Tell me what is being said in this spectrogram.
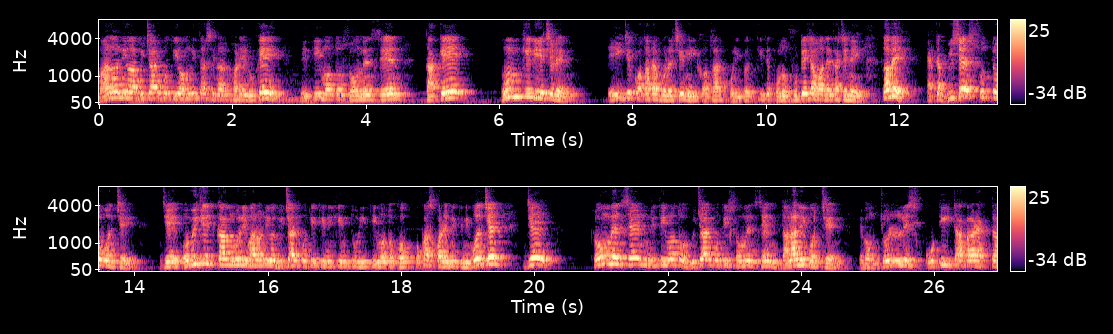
মাননীয় বিচারপতি অমৃতা সিনহার ঘরে ঢুকে রীতিমতো সৌমেন সেন তাকে হুমকি দিয়েছিলেন। এই যে কথাটা বলেছেন, এই কথার পরিপ্রেক্ষিতে কোনো ফুটেজ আমাদের কাছে নেই। তবে একটা বিশেষ সূত্র বলছে যে অভিজিৎ গাঙ্গুলি মাননীয় বিচারপতি, তিনি কিন্তু রীতিমতো ক্ষোভ প্রকাশ করেননি। তিনি বলছেন যে সৌমেন সেন রীতিমতো বিচারপতি সৌমেন সেন দালালি করছেন এবং চল্লিশ কোটি টাকার একটা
